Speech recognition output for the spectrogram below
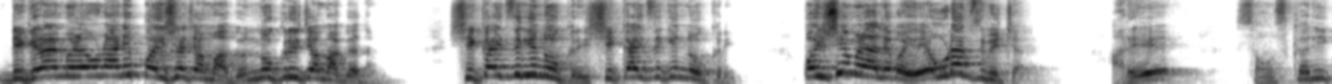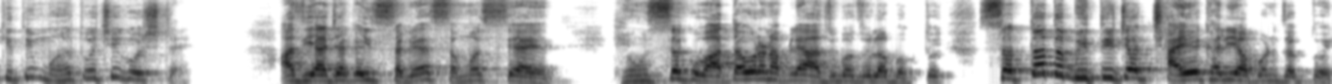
डिग्र्या मिळवणं आणि पैशाच्या मागं नोकरीच्या मागं धावणं शिकायचं की नोकरी शिकायचं की नोकरी. पैसे मिळाले पाहिजे एवढाच विचार. अरे संस्कार ही किती महत्वाची गोष्ट आहे. आज या ज्या काही सगळ्या समस्या आहेत हिंसक वातावरण आपल्या आजूबाजूला बघतोय सतत भीतीच्या छायेखाली आपण जगतोय.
